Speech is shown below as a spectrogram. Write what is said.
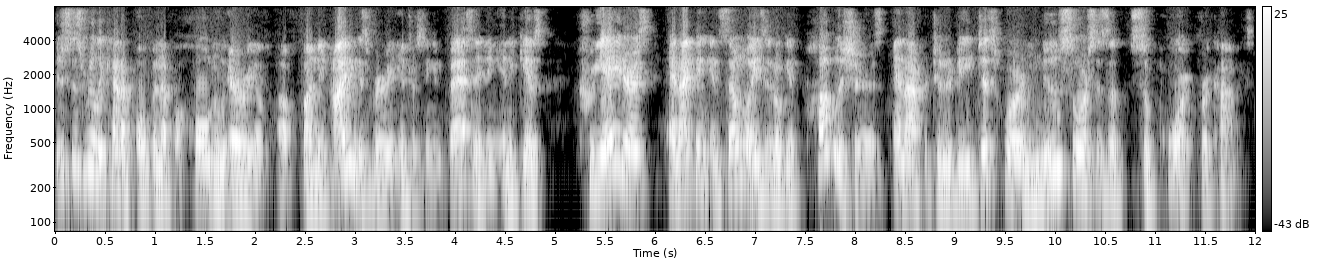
this has really kind of opened up a whole new area of, of funding. I think it's very interesting and fascinating, and it gives creators, and I think in some ways it'll give publishers an opportunity just for new sources of support for comics.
